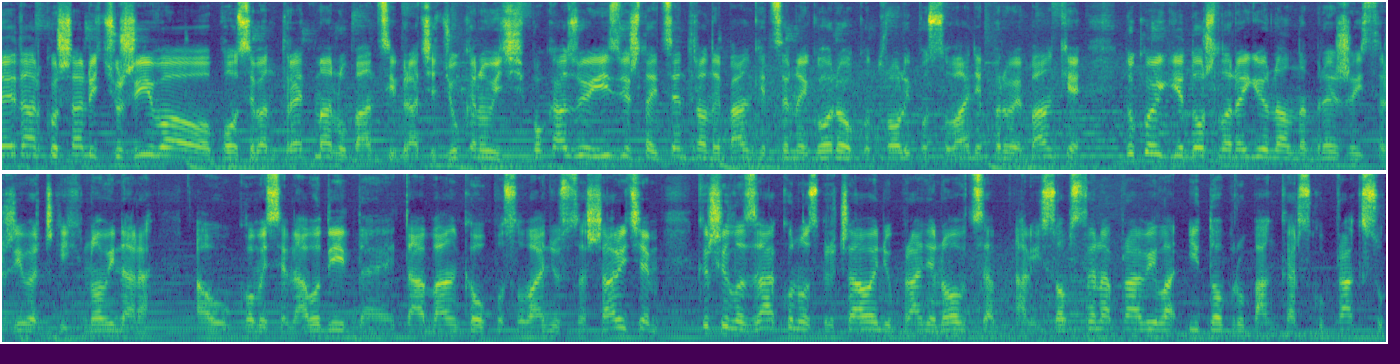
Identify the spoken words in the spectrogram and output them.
Da je Darko Šarić uživao poseban tretman u banci braće Đukanović pokazuje izvještaj Centralne banke Crne Gore o kontroli poslovanja Prve banke do kojeg je došla regionalna mreža istraživačkih novinara, a u kome se navodi da je ta banka u poslovanju sa Šarićem kršila zakon o sprečavanju pranja novca, ali i sobstvena pravila i dobru bankarsku praksu.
